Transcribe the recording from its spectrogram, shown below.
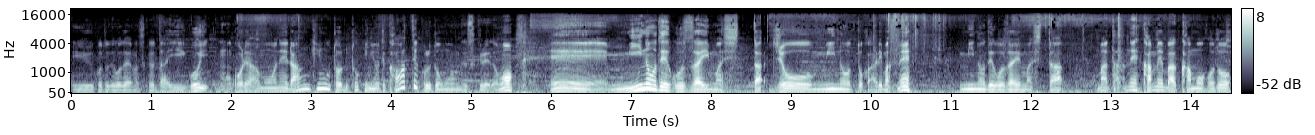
ということでございますけど第5位もうこれはもうねランキングを取るときによって変わってくると思うんですけれどもえー、ミノでございました。上ミノとかありますね。ミノでございました。またね、噛めば噛むほど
